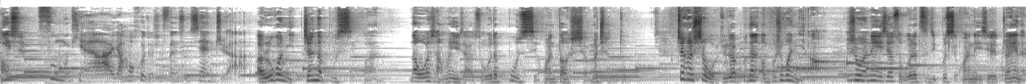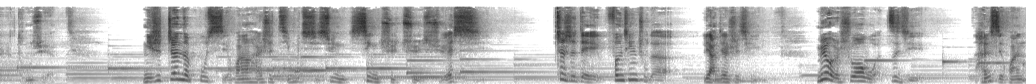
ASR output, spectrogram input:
一是父母填啊，然后或者是分数限制啊。啊，如果你真的不喜欢，那我想问一下，所谓的不喜欢到什么程度？这个是我觉得不但呃不是问你啊，是问那些所谓的自己不喜欢那些专业的人同学，你是真的不喜欢，还是提不起兴兴趣去学习？这是得分清楚的。两件事情，没有说我自己很喜欢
